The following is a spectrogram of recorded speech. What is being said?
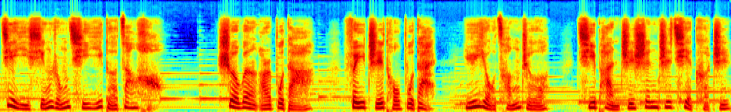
借以形容其宜得臧好。设问而不答，非直头不待，与有曾折，期盼之深之切可知。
